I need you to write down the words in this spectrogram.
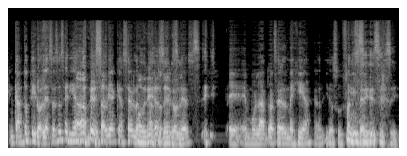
En canto tirolés, ese sería, Ah, eso habría que hacerlo. podría hacerse, tirolés, sí. eh, emulando a Ceres Mejía y a sus Sí, falsetes. sí, sí.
